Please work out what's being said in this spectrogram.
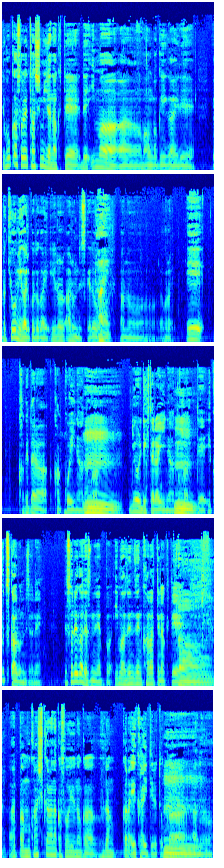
で僕はそれ多趣味じゃなくてで今あの、まあ、音楽以外でやっぱ興味があることがいろいろあるんですけど、はいあのだから絵描けたらかっこいいなとか、うん。料理できたらいいなとかっていくつかあるんですよねでそれがですねやっぱ今は全然叶ってなくて、あやっぱ昔からなんかそういうなんか普段から絵描いてるとか、うん。あの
